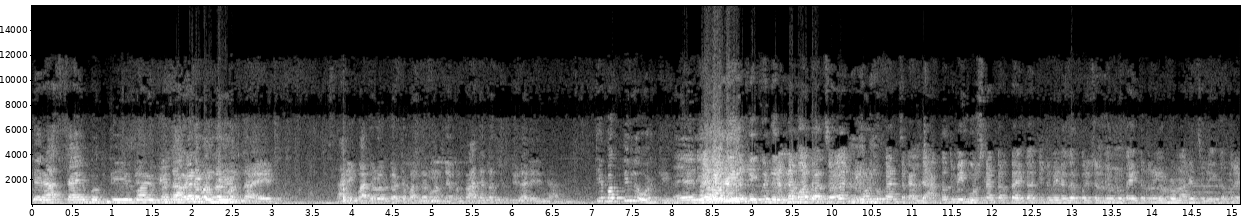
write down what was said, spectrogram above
ते राजसाहेब बघतील महाविकास आघाडी गठबंधन बघतील. म्हणताय. स्थानिक पातळीवर गठबंधन म्हणताय पण राज्यातच शुद्धी झालेली नाही ते बघतील ना वरती. एक मिनिट. अण्णा महत्वाचं निवडणुकांचं काय? म्हणजे आता तुम्ही घोषणा करताय का की तुम्ही नगर परिषद निवडणुका एकत्र लढवणार आहे सगळे एकत्र?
